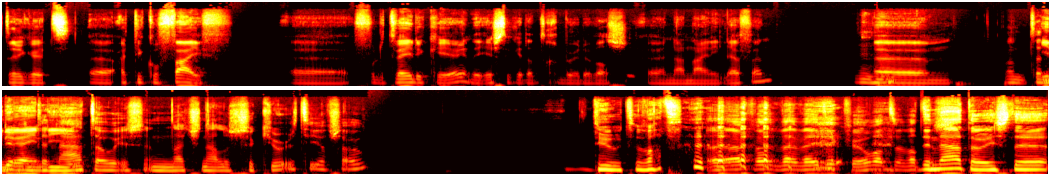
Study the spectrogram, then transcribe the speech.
triggert eh, artikel 5 eh, voor de tweede keer. De eerste keer dat het gebeurde was eh, na 9-11. Mhm. Ehm, Want de, iedereen de die... NATO is een nationale security of zo? Dude, wat? Eh, we- weet ik veel. Wat, wat de is- NATO is, de,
